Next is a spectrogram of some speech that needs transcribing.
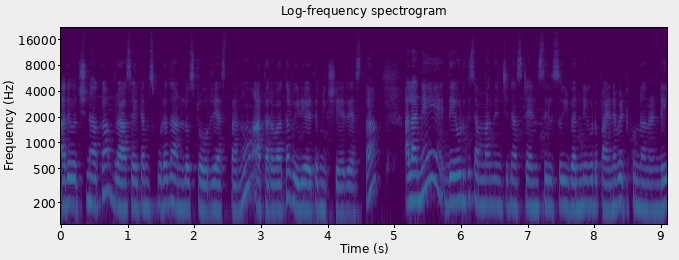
అది వచ్చినాక బ్రాస్ ఐటమ్స్ కూడా దానిలో స్టోర్ చేస్తాను. ఆ తర్వాత వీడియో అయితే మీకు షేర్ చేస్తా. అలానే దేవుడికి సంబంధించిన స్టెన్సిల్స్ ఇవన్నీ కూడా పైన పెట్టుకున్నానండి.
